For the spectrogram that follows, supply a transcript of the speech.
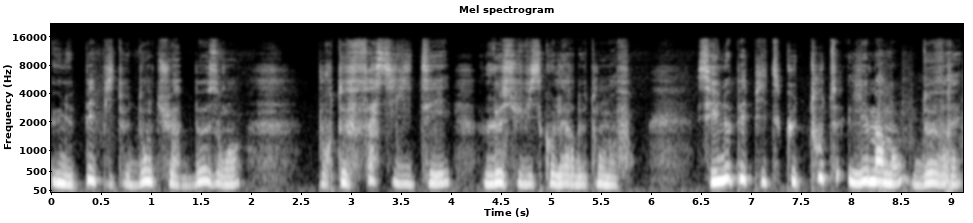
une pépite dont tu as besoin pour te faciliter le suivi scolaire de ton enfant. C'est une pépite que toutes les mamans devraient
